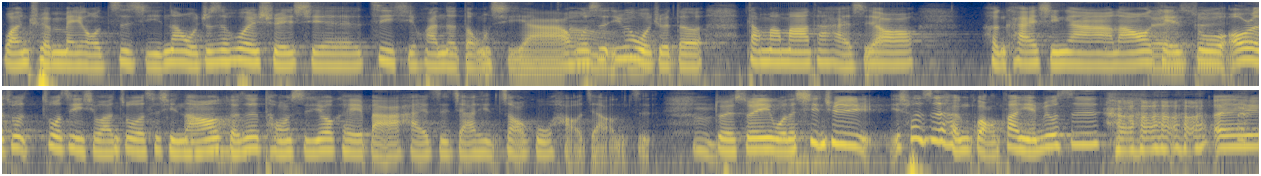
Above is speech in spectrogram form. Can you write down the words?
完全没有自己。那我就是会学一些自己喜欢的东西啊，嗯、或是因为我觉得当妈妈她还是要很开心啊，然后可以做偶尔做做自己喜欢做的事情，然后可是同时又可以把孩子家庭照顾好这样子。嗯，对，所以我的兴趣也算是很广泛，也没有是，哎，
